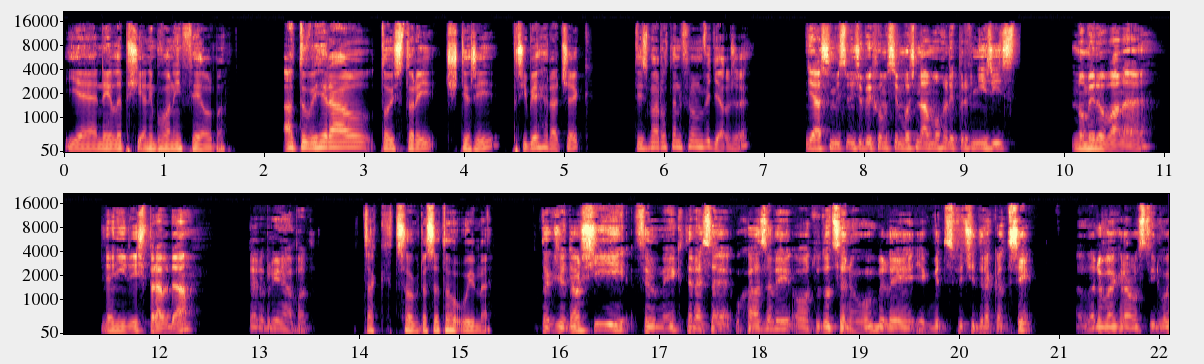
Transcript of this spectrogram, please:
je nejlepší animovaný film. A tu vyhrál Toy Story 4, příběh hraček. Ty jsi Maro ten film viděl, že? Já si myslím, že bychom si možná mohli první říct nominované. Není když pravda. To je dobrý nápad. Tak co, kdo se toho ujme? Takže další filmy, které se ucházely o tuto cenu, byly Jak vycvičit draka 3, Ledové království 2,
